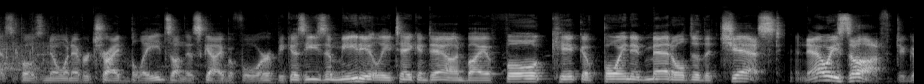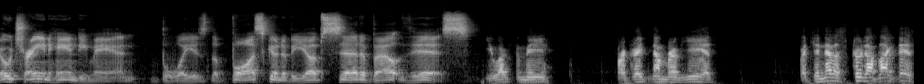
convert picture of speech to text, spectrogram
I suppose no one ever tried blades on this guy before, because he's immediately taken down by a full kick of pointed metal to the chest. And now he's off to go train handyman. Boy, is the boss gonna be upset about this. You worked for me for a great number of years, but you never screwed up like this.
